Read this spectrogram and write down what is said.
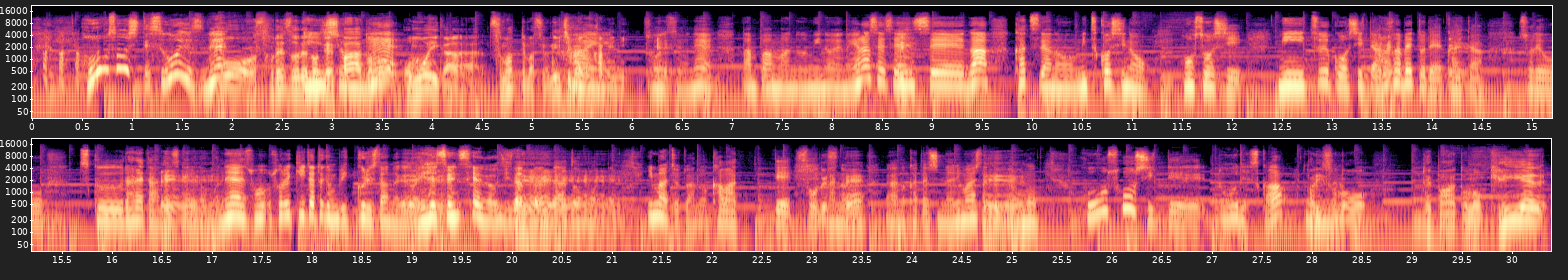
包装紙ってすごいですね。もうそれぞれのデパートの思いが詰まってますよね一枚の紙に、はいそうですよね、アンパンマンの生みの親の柳瀬先生がかつてあの三越の包装紙「三通行紙」ってアルファベットで書いた、はいそれを作られたんですけれどもね、そそれ聞いた時もびっくりしたんだけど、え先生の字だったんだと思って、え今はちょっとあの変わってそうですね。あのあの形になりましたけれども、包装紙ってどうですか？ややっぱりそのデパートの経営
